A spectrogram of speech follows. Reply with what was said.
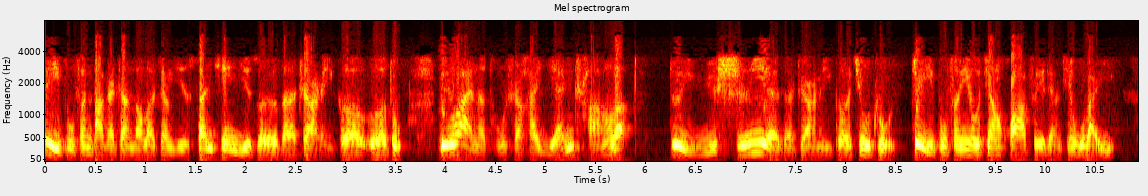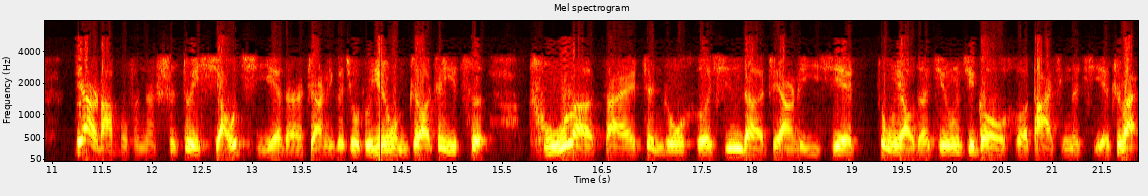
这一部分大概占到了将近三千亿左右的这样的一个额度。另外呢，同时还延长了对于失业的这样的一个救助，这一部分又将花费两千五百亿。第二大部分呢，是对小企业的这样的一个救助，因为我们知道这一次除了在震中核心的这样的一些重要的金融机构和大型的企业之外，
